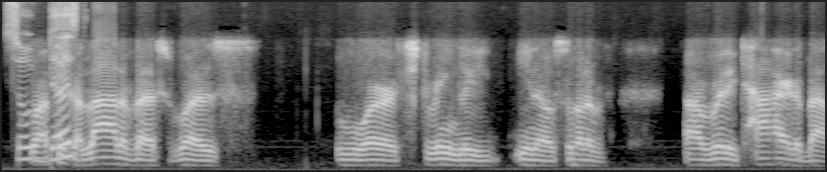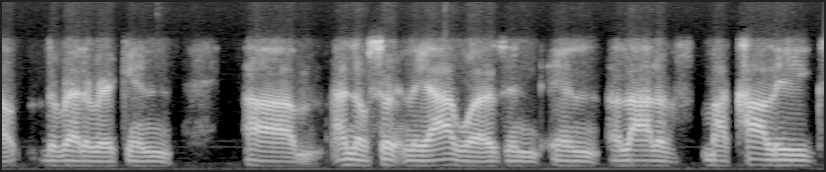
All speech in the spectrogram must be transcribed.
So well, I does, think a lot of us was were extremely, you know, sort of uh, really tired about the rhetoric, and um, I know certainly I was, and and a lot of my colleagues,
